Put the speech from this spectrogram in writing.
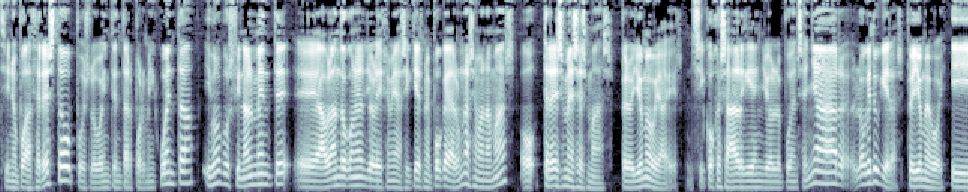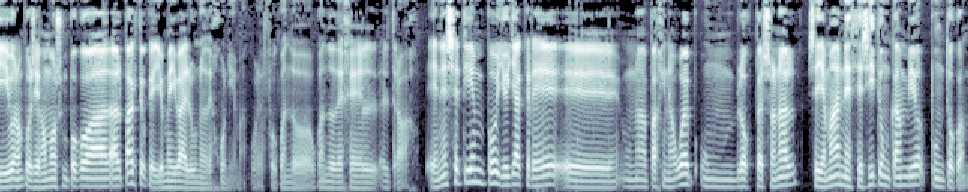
Si no puedo hacer esto, pues lo voy a intentar por mi cuenta. Y bueno, pues finalmente, eh, hablando con él, yo le dije, mira, si quieres me puedo quedar una semana más o tres meses más, pero yo me voy a ir. Si coges a alguien, yo le puedo enseñar, lo que tú quieras, pero yo me voy. Y bueno, pues llegamos un poco al, al pacto que yo me iba el 1 de junio, me acuerdo. Fue cuando cuando, dejé el, trabajo. En ese tiempo yo ya creé eh, una página web, un blog personal, se llamaba necesitouncambio.com.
